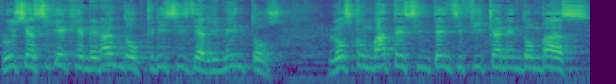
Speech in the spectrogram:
Rusia sigue generando crisis de alimentos. Los combates se intensifican en Donbass.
